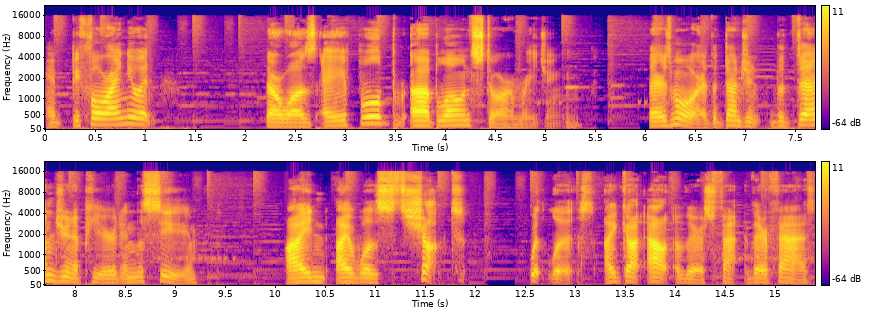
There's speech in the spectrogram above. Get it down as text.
and before I knew it, there was a full-blown uh, storm raging. There's more. The dungeon, the dungeon appeared in the sea. I, I was shocked, witless. I got out of there, fa there fast.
